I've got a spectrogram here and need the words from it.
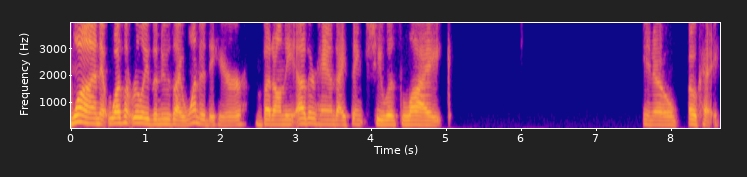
one, it wasn't really the news I wanted to hear. But on the other hand, I think she was like, you know, okay,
